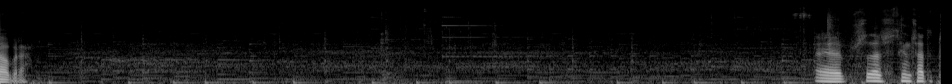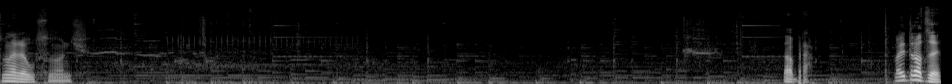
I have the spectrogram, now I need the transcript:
Dobra. E, przede wszystkim trzeba te tunele usunąć. Dobra. Moi drodzy,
